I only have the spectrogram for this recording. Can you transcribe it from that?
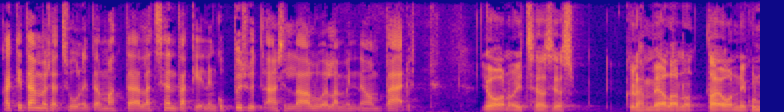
kaikki tämmöiset suunnitelmat täällä, että sen takia niin pysytään sillä alueella, minne on päädytty. Joo, no itse asiassa kyllähän me on, tai on niin kuin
